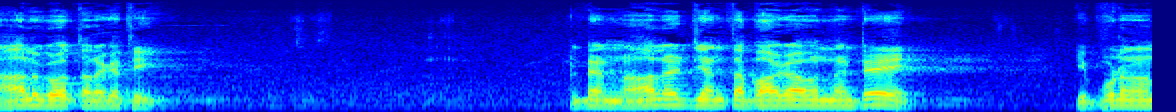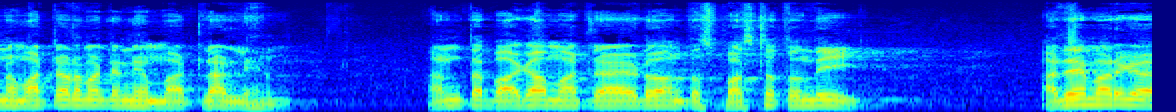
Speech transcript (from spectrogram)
నాలుగో తరగతి. అంటే నాలెడ్జ్ ఎంత బాగా ఉందంటే ఇప్పుడు నన్ను మాట్లాడమంటే నేను మాట్లాడలేను. అంత బాగా మాట్లాడాడు అంత స్పష్టత ఉంది. అదే మరిగా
